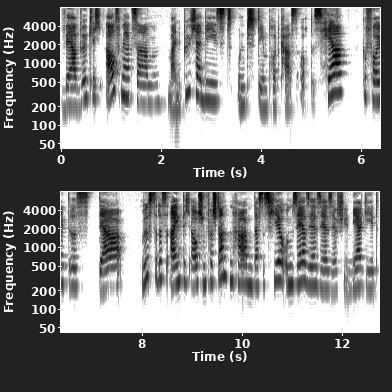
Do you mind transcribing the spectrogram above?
wer wirklich aufmerksam meine Bücher liest und dem Podcast auch bisher gefolgt ist, der müsste das eigentlich auch schon verstanden haben, dass es hier um sehr, sehr, sehr, sehr viel mehr geht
